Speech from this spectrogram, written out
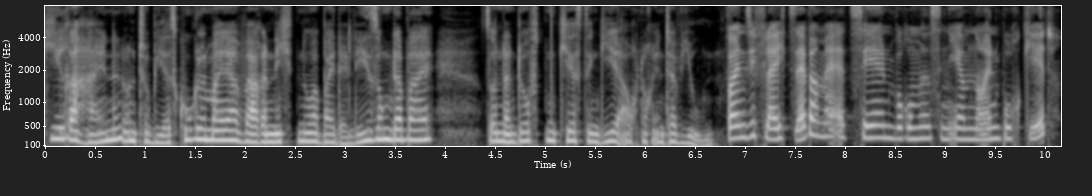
Kira Heinen und Tobias Kugelmeier waren nicht nur bei der Lesung dabei, sondern durften Kirstin Gier auch noch interviewen. Wollen Sie vielleicht selber mal erzählen, worum es in Ihrem neuen Buch geht?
